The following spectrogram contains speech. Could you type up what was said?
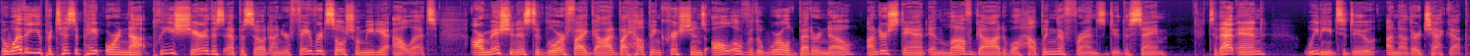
But whether you participate or not, please share this episode on your favorite social media outlets. Our mission is to glorify God by helping Christians all over the world better know, understand, and love God while helping their friends do the same. To that end, we need to do another checkup.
